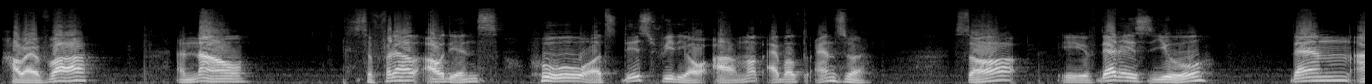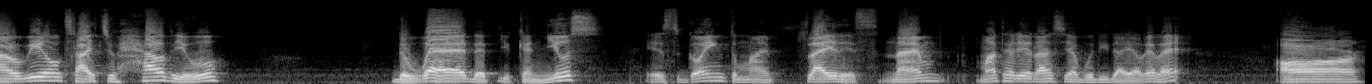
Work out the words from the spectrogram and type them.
However, and now several audience who watch this video are not able to answer. So, if that is you, then I will try to help you. The way that you can use is going to my playlist. Named Materi Rahasia Budidaya Lele or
